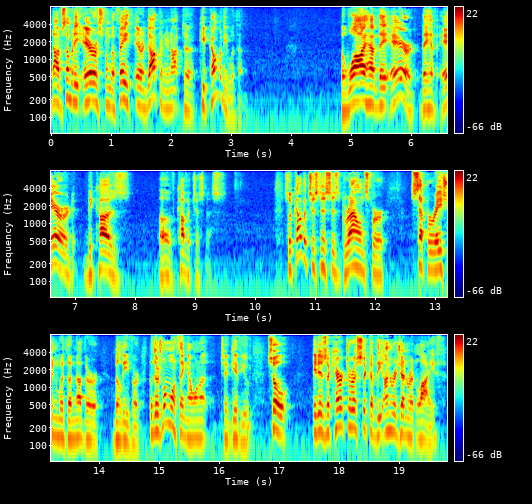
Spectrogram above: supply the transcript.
Now, if somebody errs from the faith, err in doctrine, you're not to keep company with them. But why have they erred? They have erred because of covetousness. So covetousness is grounds for separation with another believer. But there's one more thing I want to give you. So it is a characteristic of the unregenerate life.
